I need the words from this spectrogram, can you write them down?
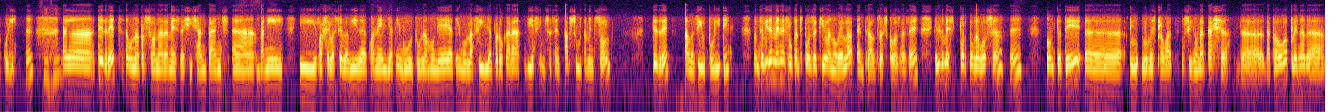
acollir. Eh? Uh -huh. eh, té dret a una persona de més de 60 anys eh, venir i refer la seva vida quan ell ja ha tingut una muller, ha tingut la filla, però que ara, diguéssim, se sent absolutament sol? té dret a l'asil polític? Doncs, evidentment, és el que ens posa aquí la novel·la, entre altres coses. Eh? Ell només porta una bossa eh? on té eh, el més preuat, o sigui, una caixa de, de caoba plena de-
